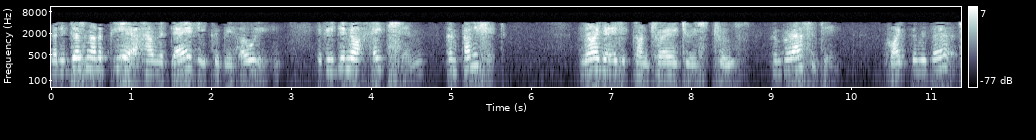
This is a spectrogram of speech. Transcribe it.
that it does not appear how the deity could be holy if he did not hate sin and punish it. Neither is it contrary to his truth and veracity. Quite the reverse.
